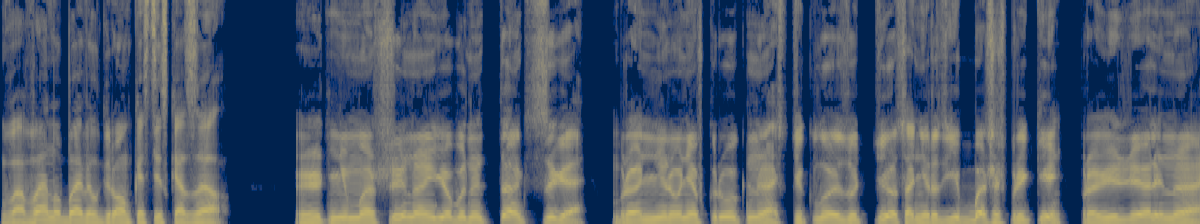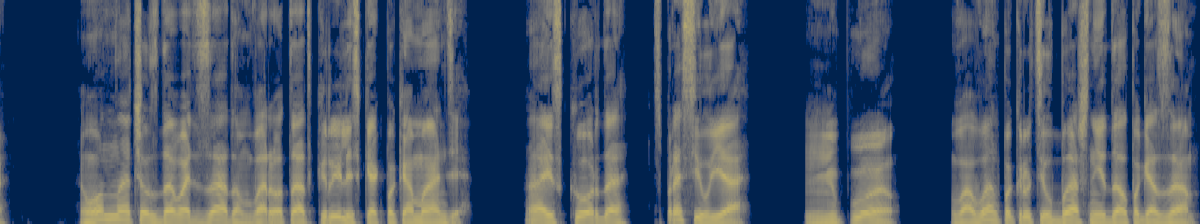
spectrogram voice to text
Вован убавил громкость и сказал. «Это не машина, а ебаный танк, сыга. Бронирование в круг на, стекло из утеса не разъебашишь, прикинь. Проверяли на». Он начал сдавать задом, ворота открылись, как по команде. А из корда Спросил я. «Не понял». Вован покрутил башни и дал по газам.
